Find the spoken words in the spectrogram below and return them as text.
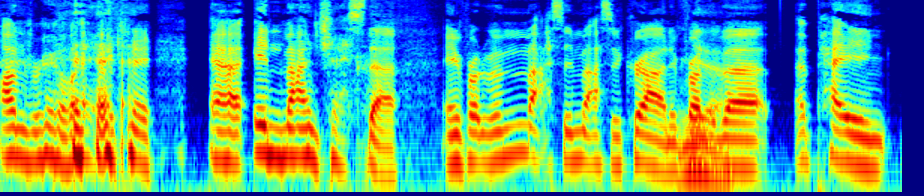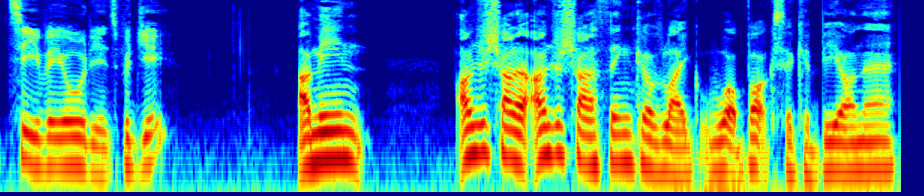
Unreal. uh, in Manchester, in front of a massive, massive crowd, in front yeah. of a, a paying TV audience, would you? I mean, I'm just trying to I'm just trying to think of like what boxer could be on there.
